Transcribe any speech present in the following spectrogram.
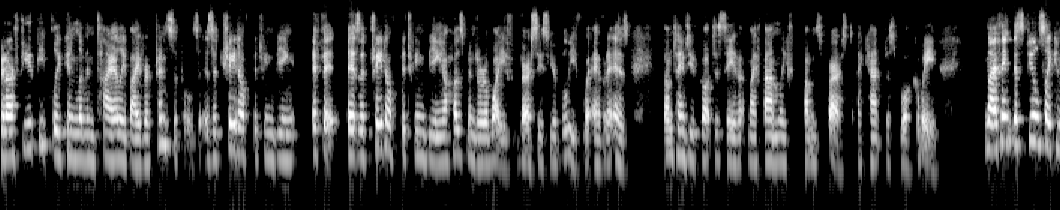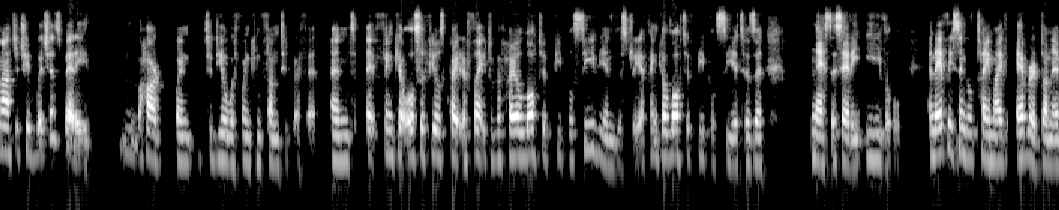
there are few people who can live entirely by their principles. It is a trade-off between being, if it is a trade-off between being a husband or a wife versus your belief, whatever it is. Sometimes you've got to say that my family comes first. I can't just walk away. And I think this feels like an attitude which is very hard when to deal with when confronted with it. And I think it also feels quite reflective of how a lot of people see the industry. I think a lot of people see it as a necessary evil. And every single time I've ever done a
